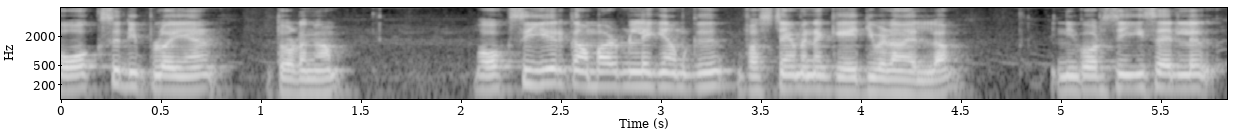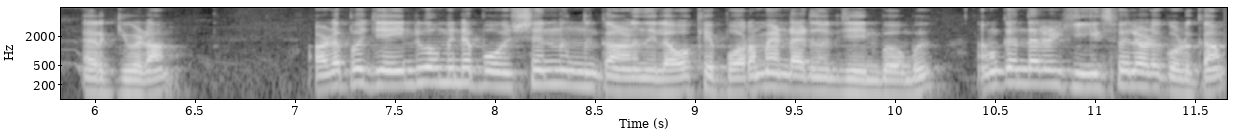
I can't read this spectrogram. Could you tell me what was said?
ഹോക്സ് ഡിപ്ലോയ് ചെയ്യാൻ തുടങ്ങാം. ഹോക്സ് ഈ ഒരു കമ്പാർട്ട്മെന്റിലേക്ക് നമുക്ക് ഫസ്റ്റ് ടൈം തന്നെ കയറ്റി വിടാം എല്ലാം ഇനി കുറച്ച് ഈ സൈഡിൽ ഇറക്കി വിടാം. അവിടെ ഇപ്പോൾ ജെയിൻ ബോംബിന്റെ പൊസിഷൻ ഒന്നും കാണുന്നില്ല. ഓക്കെ പുറമേ ഉണ്ടായിരുന്നു ഒരു ജെയിൻ ബോംബ്. നമുക്ക് എന്തായാലും ഹീൽ സ്പെൽ അവിടെ കൊടുക്കാം.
